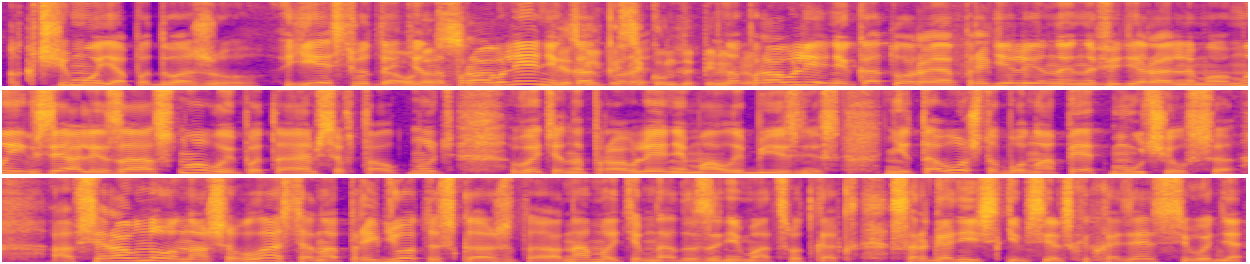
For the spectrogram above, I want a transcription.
к чему я подвожу? Есть вот да, эти направления, которые, направления, которые определены на федеральном уровне. Мы их взяли за основу и пытаемся втолкнуть в эти направления направление малый бизнес. Не того, чтобы он опять мучился, а все равно наша власть, она придет и скажет, а нам этим надо заниматься. Вот как с органическим сельским хозяйством сегодня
